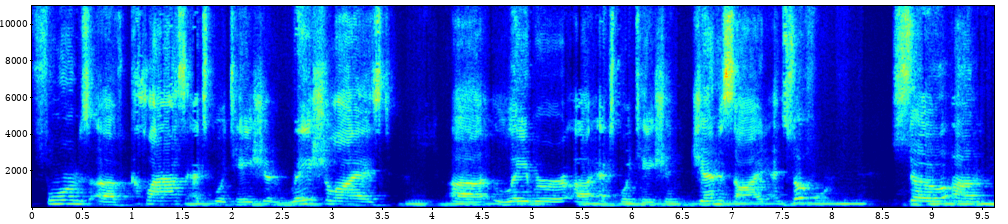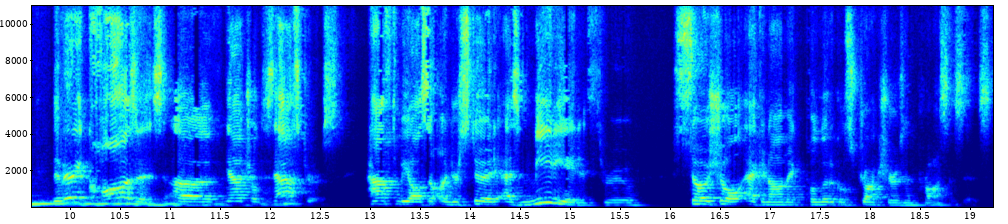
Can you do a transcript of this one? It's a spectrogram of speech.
forms of class exploitation, racialized uh, labor uh, exploitation, genocide, and so forth. So um, the very causes of natural disasters have to be also understood as mediated through social, economic, political structures and processes.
